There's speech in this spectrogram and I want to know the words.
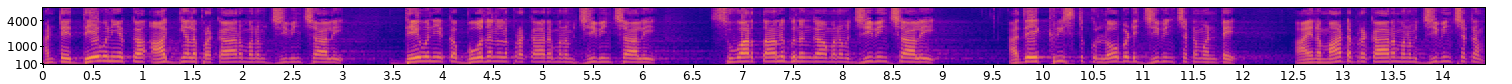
అంటే దేవుని యొక్క ఆజ్ఞల ప్రకారం మనం జీవించాలి. దేవుని యొక్క బోధనల ప్రకారం మనం జీవించాలి. సువార్తానుగుణంగా మనం జీవించాలి. అదే క్రీస్తుకు లోబడి జీవించటం అంటే ఆయన మాట ప్రకారం మనం జీవించటం.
